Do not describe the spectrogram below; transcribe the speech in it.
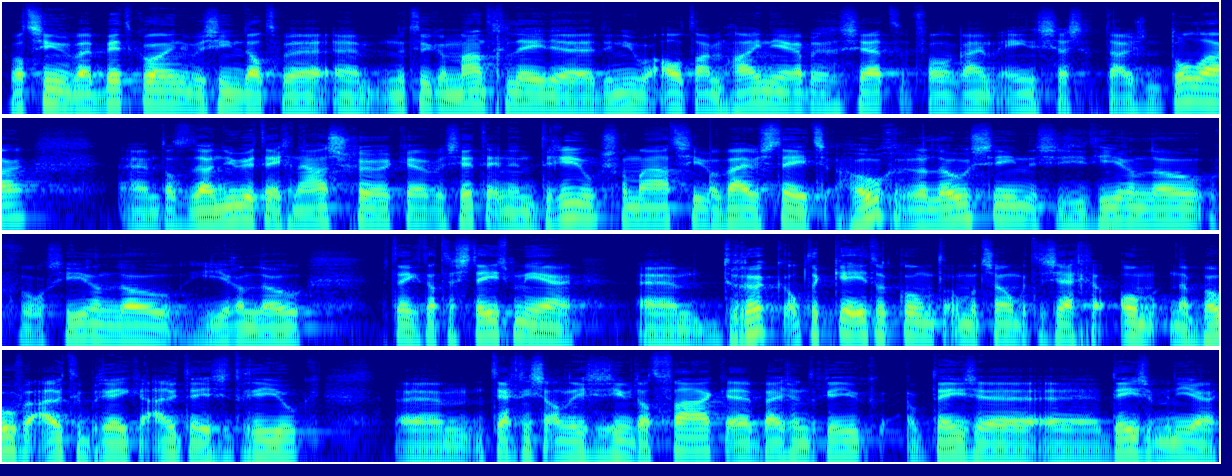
Wat zien we bij Bitcoin? We zien dat we uh, natuurlijk een maand geleden de nieuwe all-time high neer hebben gezet van ruim 61.000 dollar. Um, dat we daar nu weer tegenaan schurken. We zitten in een driehoeksformatie waarbij we steeds hogere lows zien. Dus je ziet hier een low, vervolgens hier een low, hier een low. Dat betekent dat er steeds meer um, druk op de ketel komt, om het zo maar te zeggen, om naar boven uit te breken uit deze driehoek. Um, technische analyse zien we dat vaak uh, bij zo'n driehoek. Op deze, uh, deze manier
